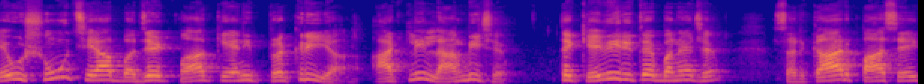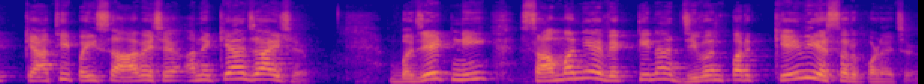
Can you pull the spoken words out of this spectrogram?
એવું શું છે આ બજેટમાં કે એની પ્રક્રિયા આટલી લાંબી છે? તે કેવી રીતે બને છે? સરકાર પાસે ક્યાંથી પૈસા આવે છે અને ક્યાં જાય છે? બજેટની સામાન્ય વ્યક્તિના જીવન પર કેવી અસર પડે છે?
